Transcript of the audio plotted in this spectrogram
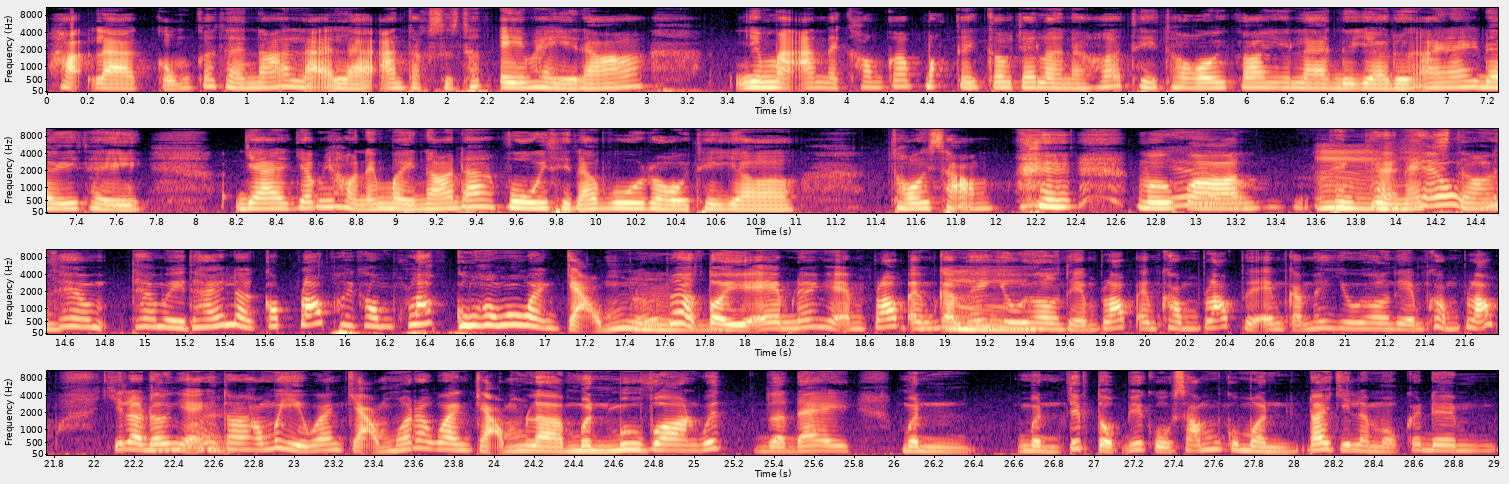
Hoặc là cũng có thể nói lại là anh thật sự thích em hay gì đó nhưng mà anh lại không có bất kỳ câu trả lời nào hết thì thôi coi như là được giờ đường ai nấy đi thì gia giống như hồi nãy mì nói đó vui thì đã vui rồi thì giờ thôi xong. Move yeah. on. Thank ừ. you next theo, time theo theo mì thấy là có block hay không block cũng không có quan trọng nữa. Ừ. rất là tùy em. Nếu như em block em cảm thấy ừ. vui hơn thì em block em không block thì em cảm thấy vui hơn thì em không block chỉ là đơn giản thôi không có gì quan trọng. Hết đó quan trọng là mình move on with the day. Mình mình tiếp tục với cuộc sống của mình. Đó chỉ là một cái đêm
